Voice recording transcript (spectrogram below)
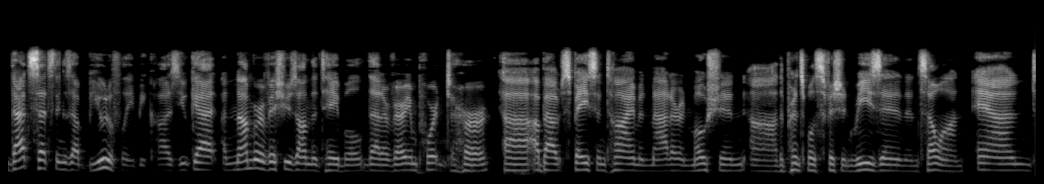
that sets things up beautifully because you get a number of issues on the table that are very important to her uh, about space and time and matter and motion, uh, the principle of sufficient reason, and so on. And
